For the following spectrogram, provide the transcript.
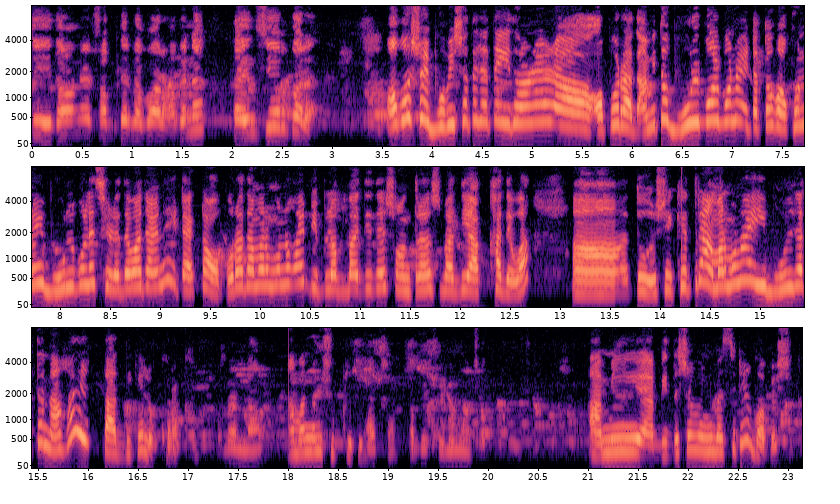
যে এই ধরনের শব্দের ব্যবহার হবে না, তা এনসিওর করা। অবশ্যই ভবিষ্যতে যাতে এই ধরনের অপরাধ আমি তো ভুল বলব না এটা তো কখনোই ভুল বলে ছেড়ে দেওয়া যায় না এটা একটা অপরাধ আমার মনে হয় বিপ্লববাদীদের সন্ত্রাসবাদী আখ্যা দেওয়া তো সেক্ষেত্রে আমার মনে হয় এই ভুল যাতে না হয় তার দিকে লক্ষ্য রাখা। আমার নাম সুকৃতি হাজরা। আমি বিদ্যাসাগর ইউনিভার্সিটির গবেষিকা।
